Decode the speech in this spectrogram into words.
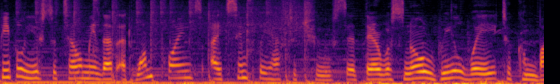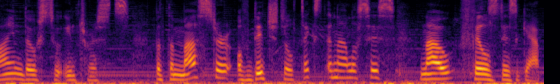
people used to tell me that at one point I'd simply have to choose, that there was no real way to combine those two interests. But the Master of Digital Text Analysis now fills this gap.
